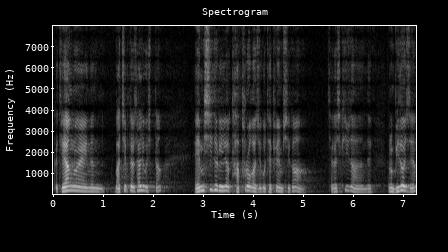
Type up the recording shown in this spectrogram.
그 대학로에 있는 맛집들 살리고 싶다? MC들을요 다 풀어가지고 대표 MC가 제가 시키지도 않았는데 여러분 믿어주세요.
